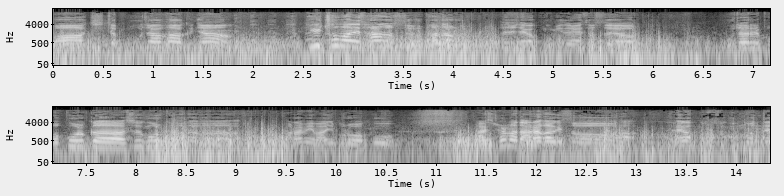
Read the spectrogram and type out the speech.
와 진짜 모자가 그냥 1초 만에 사라졌어요 바다로 사실 제가 고민을 했었어요 모자를 벗고 올까 쓰고 올까 하다가 바람이 많이 불어갖고 아 설마 날아가겠어 아, 해갖고 쓰고 온 건데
